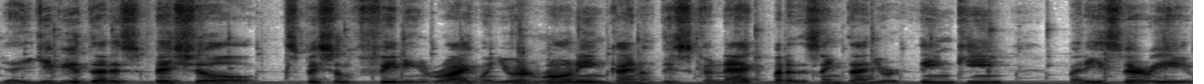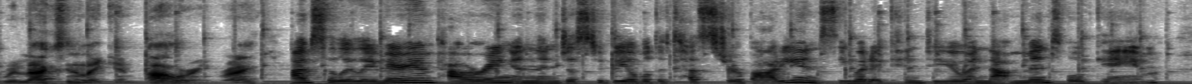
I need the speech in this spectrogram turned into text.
Yeah, it gives you that special special feeling, right? When you're running, kind of disconnect, but at the same time you're thinking, but it's very relaxing, like empowering, right? Absolutely, very empowering. And then just to be able to test your body and see what it can do and that mental game.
